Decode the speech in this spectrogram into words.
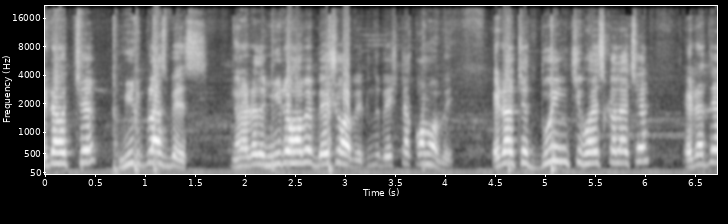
এটা হচ্ছে মিড প্লাস বেস মানে এটাতে মিডও হবে বেসও হবে, কিন্তু বেসটা কম হবে। এটা হচ্ছে দুই ইঞ্চি ভয়েস কল আছে, এটাতে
